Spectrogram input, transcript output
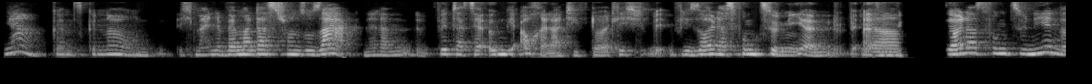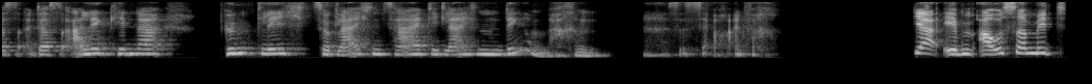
Ja, ganz genau. Und ich meine, wenn man das schon so sagt, ne, dann wird das ja irgendwie auch relativ deutlich. Wie soll das funktionieren? Also, ja. wie soll das funktionieren, dass, dass alle Kinder pünktlich zur gleichen Zeit die gleichen Dinge machen? Das ist ja auch einfach. Ja, eben außer mit,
